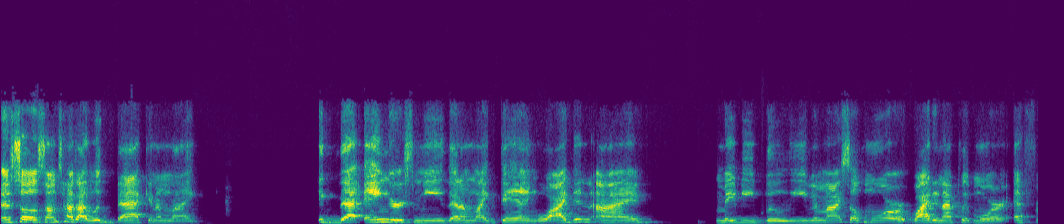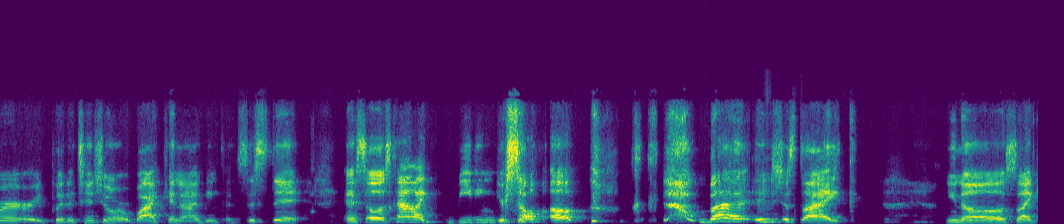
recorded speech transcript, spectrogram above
And so sometimes I look back and I'm like, it, that angers me that I'm like, dang, why didn't I maybe believe in myself more? Or why didn't I put more effort or put attention? Or why can I be consistent? And so it's kind of like beating yourself up but it's just like, you know, it's like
